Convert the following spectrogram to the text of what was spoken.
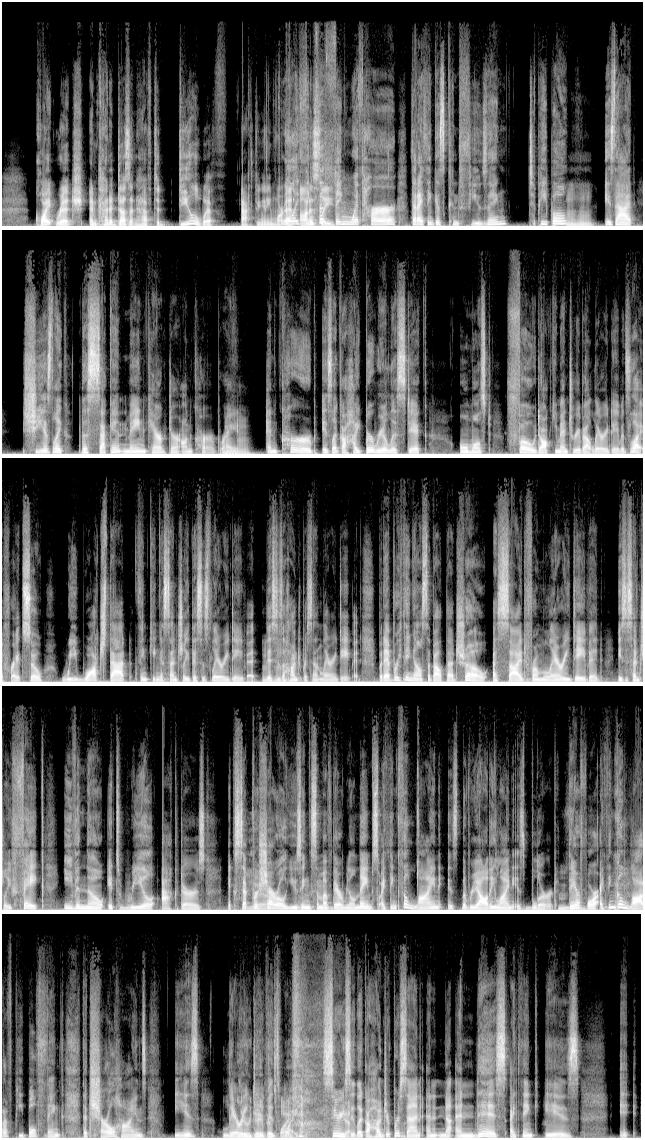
quite rich, and kind of doesn't have to deal with acting anymore. Well, and I honestly, think the thing with her that I think is confusing to people Mhm. is that she is like the second main character on Curb, right? Mhm. And Curb is like a hyper realistic, almost faux documentary about Larry David's life, right? So we watch that thinking essentially this is Larry David. This is Mhm. 100% Larry David. But everything else about that show, aside from Larry David, is essentially fake, even though it's real actors, except for Yeah. Cheryl using some of their real names. So I think the line is the reality line is blurred. Mhm. Therefore, I think a lot of people think that Cheryl Hines is Larry, Larry David's, David's wife. wife. Seriously, Yeah. like a hundred percent. And and this, I think, is. It,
